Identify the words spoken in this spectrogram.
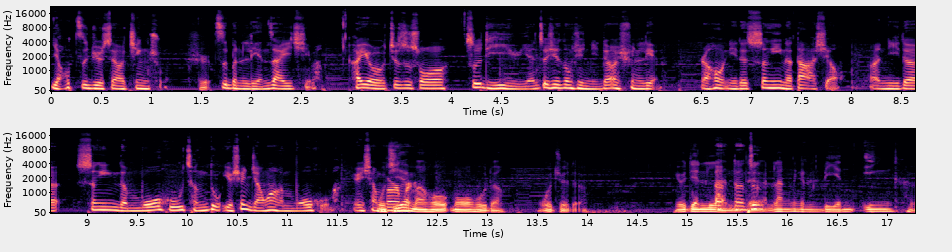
咬字就是要清楚，是。字本连在一起嘛。还有就是说肢体语言这些东西你都要训练，然后你的声音的大小啊，你的声音的模糊程度，有些人讲话很模糊嘛，有点像我记得蛮模模糊的，我觉得。有点懒的，让那个连音很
